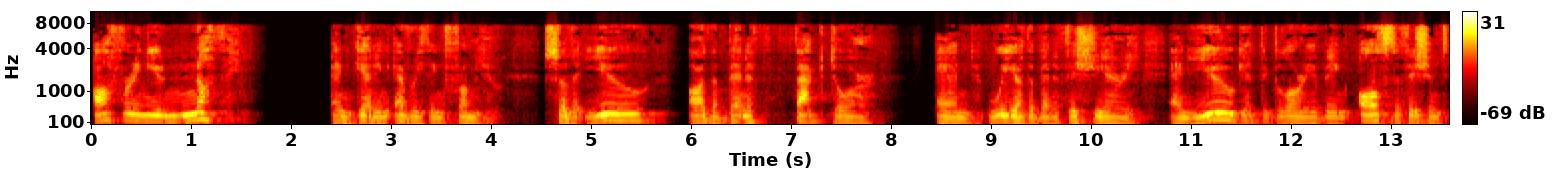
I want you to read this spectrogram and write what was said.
offering you nothing and getting everything from you so that you are the benefactor and we are the beneficiary and you get the glory of being all sufficient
